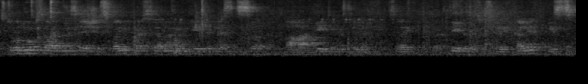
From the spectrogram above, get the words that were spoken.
с трудом соотносящий свою профессиональную деятельность с а, деятельностью своих, деятельностью своих коллег и с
